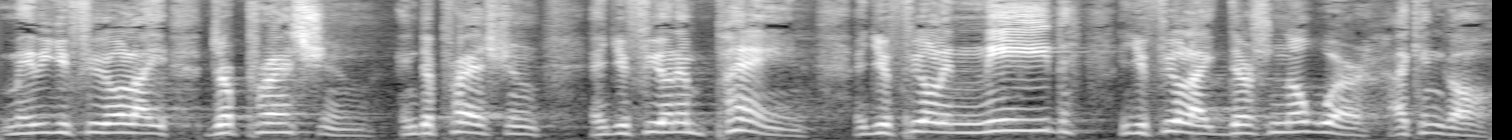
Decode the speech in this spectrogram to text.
Maybe you feel like depression, and depression, and you feel in pain, and you feel in need, and you feel like there's nowhere I can go.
